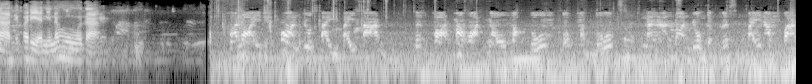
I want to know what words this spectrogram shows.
ลาดในพอดีอันนี้น้ำมูจ้ะมาหน่อยนี่ทอดอยู่ใต้ใบตาล ซึ่งทอดมาหอดเงามักตูมตกมักตูมทหารนอนอยู่กับพื้นไปน้ำบาน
